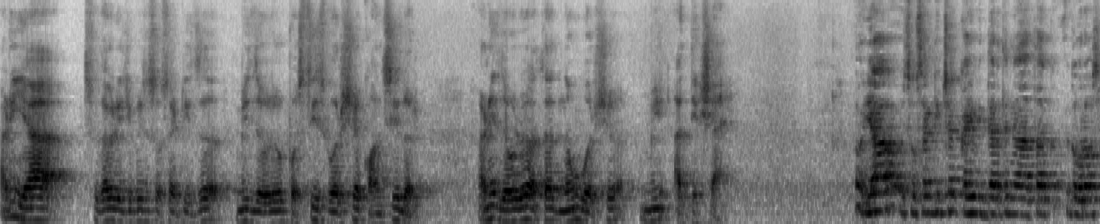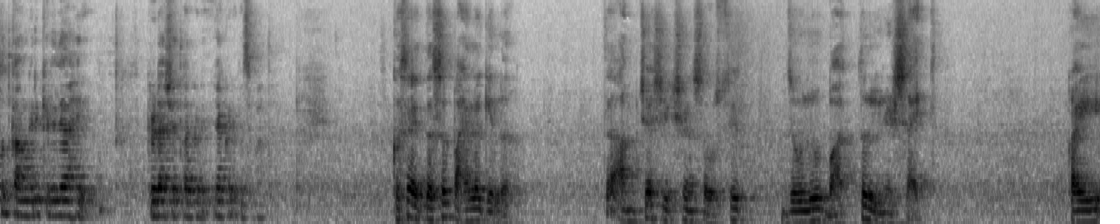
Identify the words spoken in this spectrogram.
आणि या सुधागड एज्युकेशन सोसायटीचं मी जवळजवळ पस्तीस वर्ष कॉन्सिलर आणि जवळजवळ आता नऊ वर्ष मी अध्यक्ष आहे. या सोसायटीच्या काही विद्यार्थ्यांनी आता गौरवास्पद कामगिरी केलेली आहे क्रीडा क्षेत्राकडे याकडे कसं पाहताय कसं आहे तसं पाहायला गेलं तर आमच्या शिक्षण संस्थेत जवळजवळ बहात्तर युनिट्स आहेत. काही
